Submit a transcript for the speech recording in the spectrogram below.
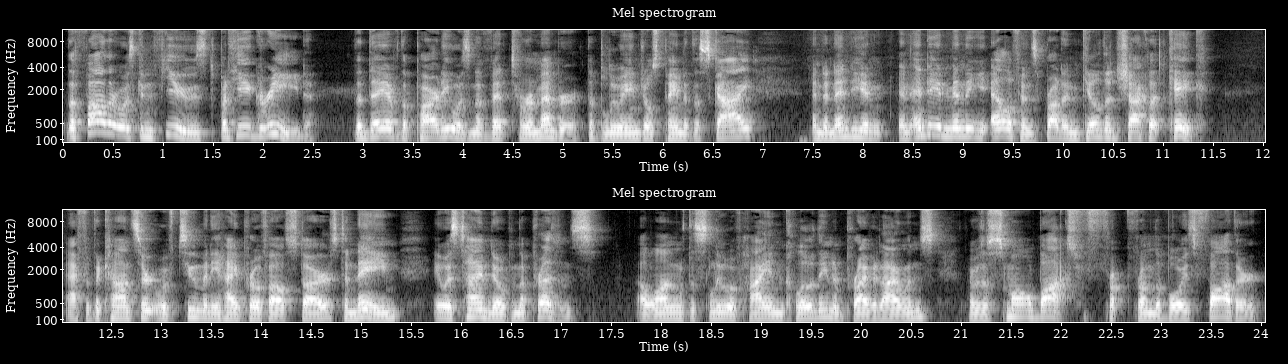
The father was confused, but he agreed. The day of the party was an event to remember. The Blue Angels painted the sky, and an Indian an Indian mini elephants brought in gilded chocolate cake. After the concert with too many high profile stars to name, it was time to open the presents. Along with a slew of high end clothing and private islands, there was a small box fr- from the boy's father.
